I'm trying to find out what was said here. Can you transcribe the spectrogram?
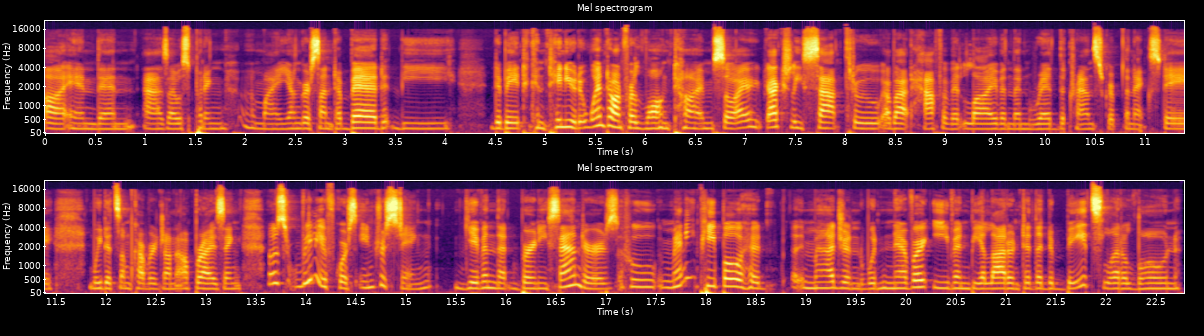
Uh, and then as I was putting my younger son to bed, the debate continued. It went on for a long time, so I actually sat through about half of it live and then read the transcript the next day. We did some coverage on Uprising. It was really, of course, interesting given that Bernie Sanders, who many people had imagined would never even be allowed into the debates, let alone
